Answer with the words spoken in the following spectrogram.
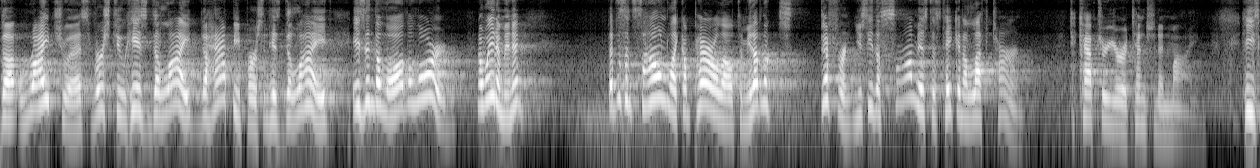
the righteous, verse 2, his delight, the happy person, his delight is in the law of the Lord. Now, wait a minute. That doesn't sound like a parallel to me. That looks different. You see, the psalmist has taken a left turn to capture your attention and mine. He's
